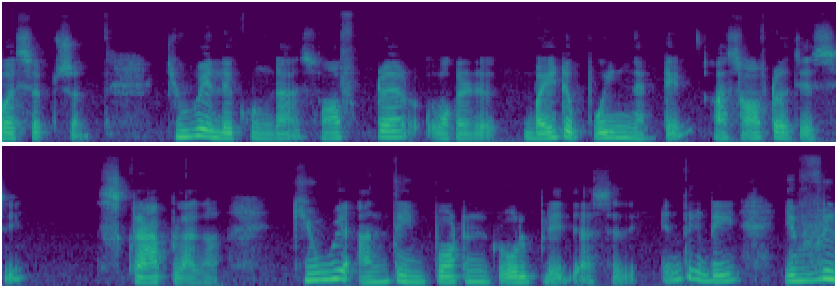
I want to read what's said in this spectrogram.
పర్సెప్షన్ క్యూఏ లేకుండా సాఫ్ట్వేర్ ఒక బయట పోయిందంటే ఆ సాఫ్ట్వేర్ వచ్చేసి స్క్రాప్ లాగా. క్యూఏ అంత ఇంపార్టెంట్ రోల్ ప్లే చేస్తుంది. ఎందుకంటే every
